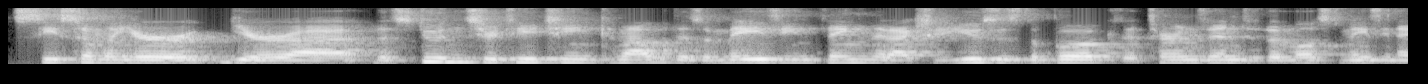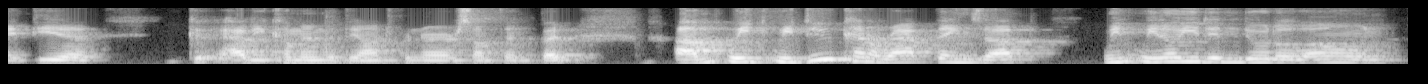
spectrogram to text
see some of your your uh, the students you're teaching come out with this amazing thing that actually uses the book that turns into the most amazing idea. Have you come in with the entrepreneur or something? But um, we we do kind of wrap things up. We, we know you didn't do it alone.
